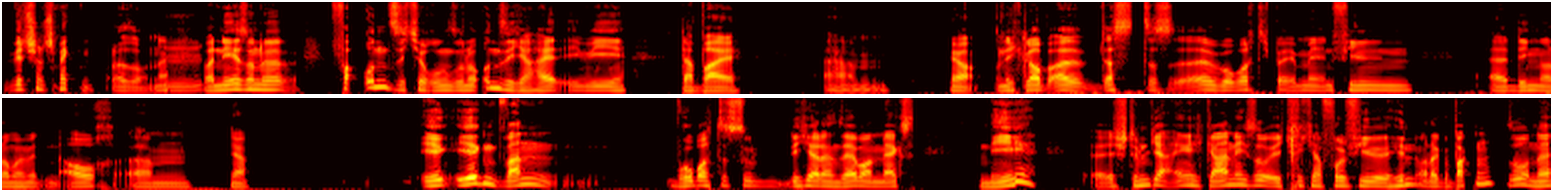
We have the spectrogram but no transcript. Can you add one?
wird schon schmecken oder so, ne? Mhm. Aber nee, so eine Verunsicherung, so eine Unsicherheit irgendwie dabei. Ähm, ja, und ich glaube, äh, das, das äh, beobachte ich bei mir in vielen äh, Dingen oder Momenten auch. Ähm. Ir irgendwann beobachtest du dich ja dann selber und merkst, nee, äh, stimmt ja eigentlich gar nicht so. Ich kriege ja voll viel hin oder gebacken, so, ne?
